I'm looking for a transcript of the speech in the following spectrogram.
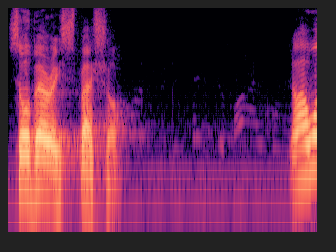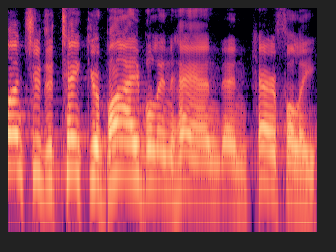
so very special. Now, I want you to take your Bible in hand and carefully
